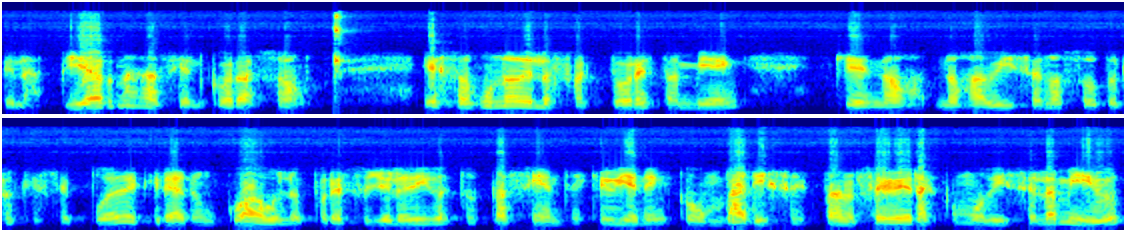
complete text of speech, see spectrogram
de las piernas hacia el corazón. Eso es uno de los factores también que nos, nos avisa a nosotros que se puede crear un coágulo. Por eso yo le digo a estos pacientes que vienen con varices tan severas como dice el amigo,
